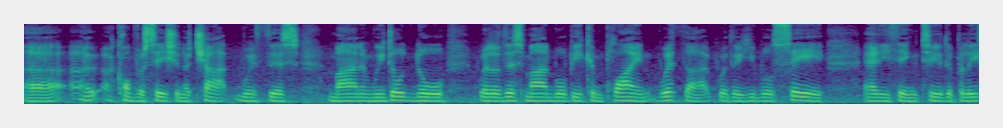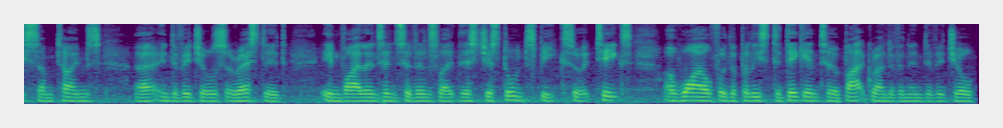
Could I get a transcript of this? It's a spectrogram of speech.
uh, a, a, conversation, a chat with this man, and we don't know whether this man will be compliant with that, whether he will say anything to the police. Sometimes uh, individuals arrested in violent incidents like this just don't speak, so it takes a while for the police to dig into a background of an individual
